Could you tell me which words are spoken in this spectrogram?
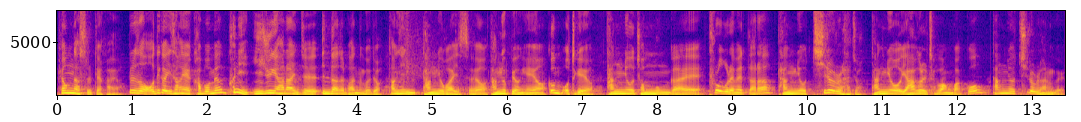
병 났을 때 가요. 그래서 어디가 이상해 가보면 흔히 이 중에 하나 이제 진단을 받는 거죠. 당신 당뇨가 있어요. 당뇨병이에요. 그럼 어떻게 해요? 당뇨 전문가의 프로그램에 따라 당뇨 치료를 하죠. 당뇨 약을 처방받고 당뇨 치료를 하는 거예요.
